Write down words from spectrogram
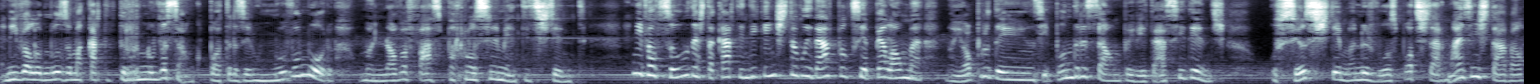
A nível amoroso, é uma carta de renovação que pode trazer um novo amor, uma nova fase para o relacionamento existente. A nível de saúde, esta carta indica instabilidade pelo que se apela a uma maior prudência e ponderação para evitar acidentes. O seu sistema nervoso pode estar mais instável.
